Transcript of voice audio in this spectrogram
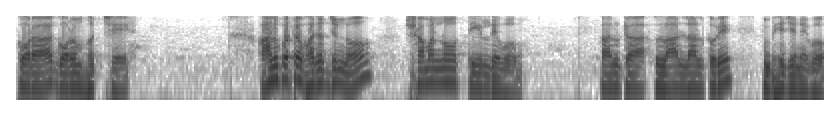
কড়া গরম হচ্ছে। আলু কটা ভাজার জন্য সামান্য তেল দেব। আলুটা লাল লাল করে ভেজে নেব।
